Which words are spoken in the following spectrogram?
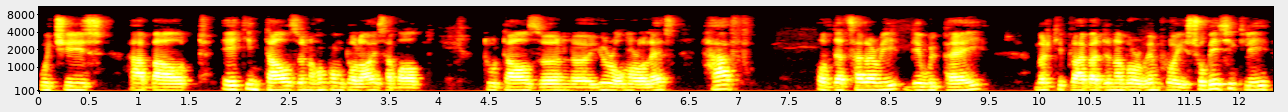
which is about 18,000 Hong Kong dollars, about 2,000 uh, euro more or less. Half of that salary they will pay multiplied by the number of employees. So basically,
